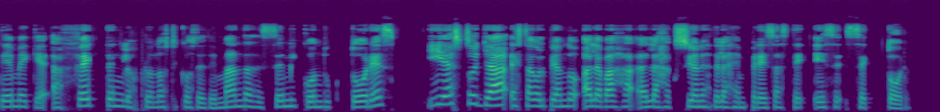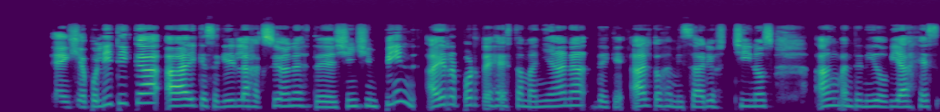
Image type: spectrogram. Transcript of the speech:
teme que afecten los pronósticos de demandas de semiconductores y esto ya está golpeando a la baja a las acciones de las empresas de ese sector. En geopolítica hay que seguir las acciones de Xi Jinping. Hay reportes esta mañana de que altos emisarios chinos han mantenido viajes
